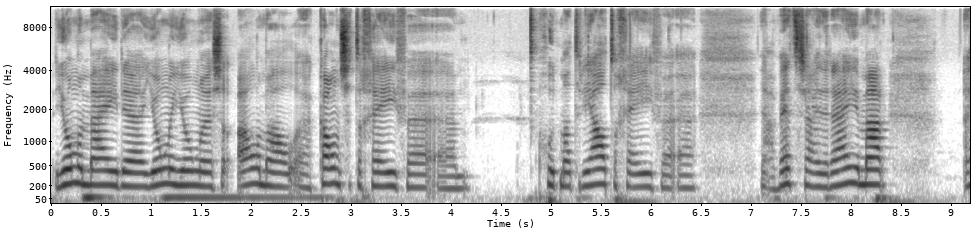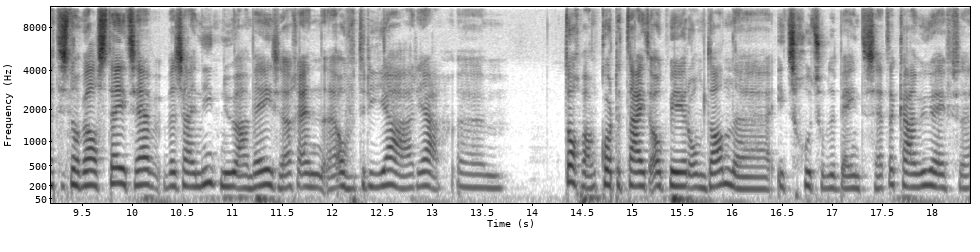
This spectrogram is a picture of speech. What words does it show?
jonge meiden, jonge jongens, allemaal eh, kansen te geven, ehm, goed materiaal te geven, eh ja, wedstrijden rijden. Maar het is nog wel steeds, hè, we zijn niet nu aanwezig en eh, over drie jaar, ja, ehm, toch wel een korte tijd ook weer om dan eh, iets goeds op de been te zetten. KMU heeft eh,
